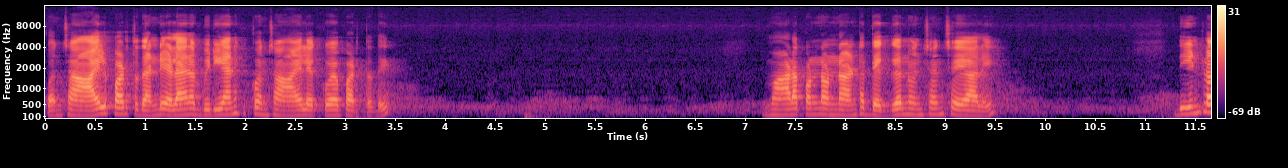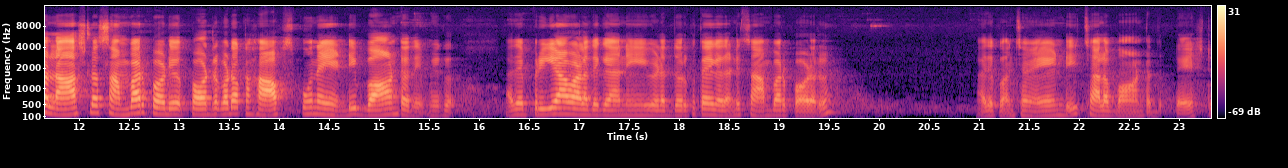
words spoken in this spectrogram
కొంచెం ఆయిల్ పడుతుందండి. ఎలా అయినా బిర్యానీకి కొంచెం ఆయిల్ ఎక్కువే పడుతుంది. మాడకుండా ఉండాలంటే దగ్గర నుంచొని చేయాలి. దీంట్లో లాస్ట్లో సాంబార్ పౌడర్ పౌడర్ కూడా ఒక హాఫ్ స్పూన్ వేయండి. బాగుంటుంది మీకు. అదే ప్రియా వాళ్ళది కానీ వీడ దొరుకుతాయి కదండి సాంబార్ పౌడరు. అది కొంచెం వేయండి. చాలా బాగుంటుంది టేస్ట్.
